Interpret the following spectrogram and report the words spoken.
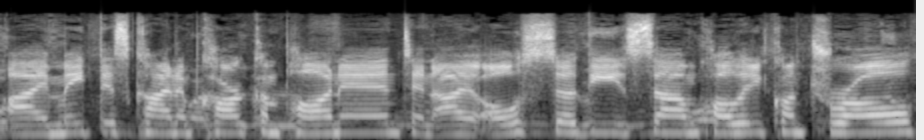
I made this kind of car component and I also did some quality control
